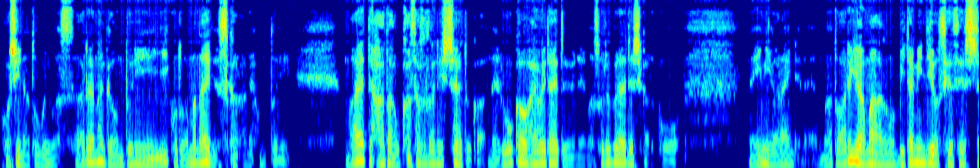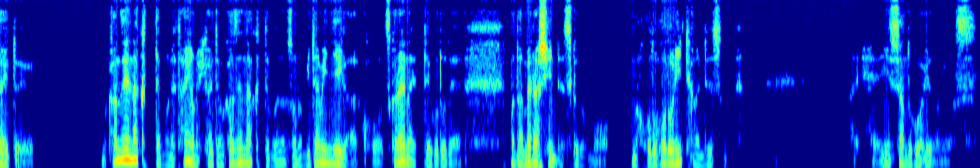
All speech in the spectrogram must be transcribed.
ほしいなと思います。あれはなんか本当にいいことあんまないですからね、本当に。まあ、あえて肌をカサカサにしたいとか、ね、老化を早めたいというね、まあ、それぐらいでしか、こう、ね、意味がないんでね。まあ、と、あるいは、まあ、あのビタミン D を生成したいという、完全になくってもね、太陽の光でも完全になくても、そのビタミン D がこう作られないっていうことで、まあ、ダメらしいんですけども、まあ、ほどほどにって感じですね。はい、インスタントコーヒー飲みます。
